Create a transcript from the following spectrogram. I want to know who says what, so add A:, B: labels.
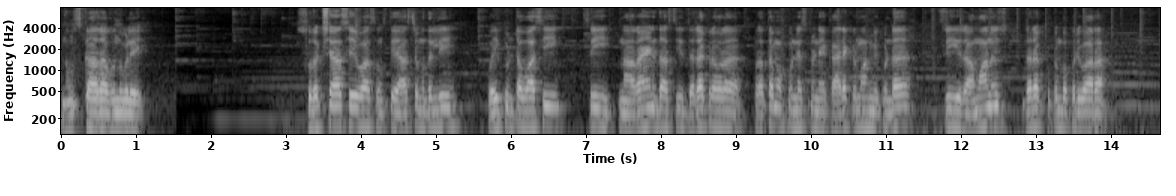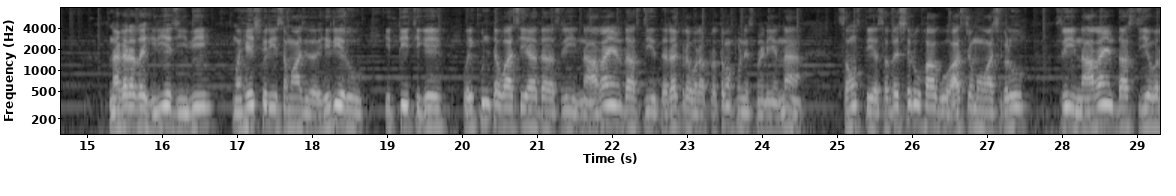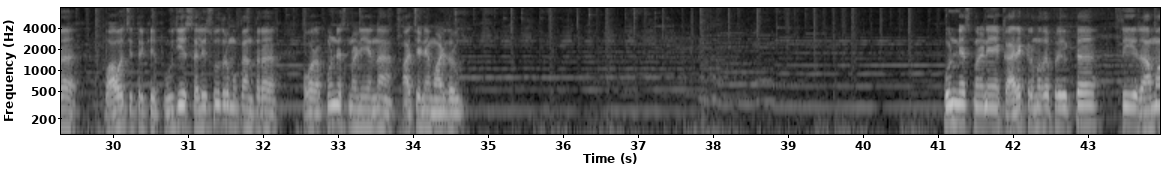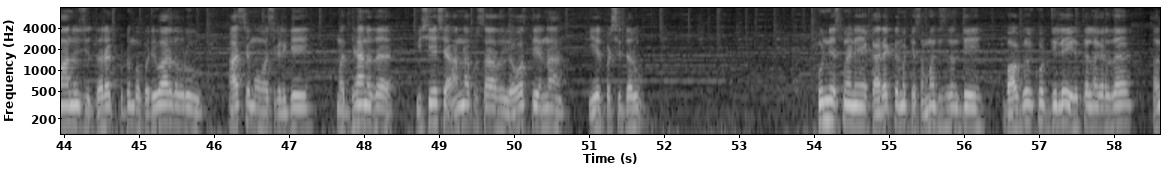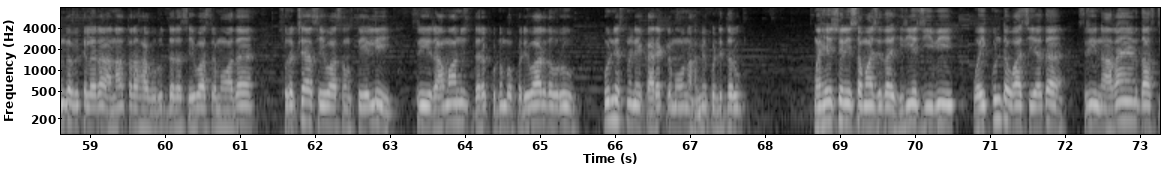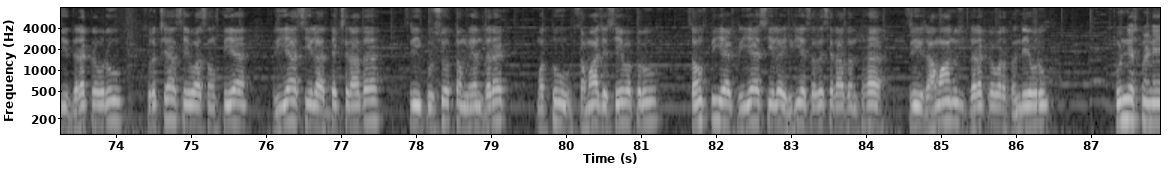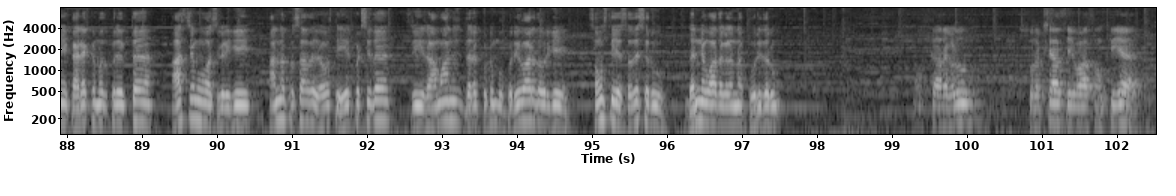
A: ನಮಸ್ಕಾರ ಬಂಧುಗಳೇ. ಸುರಕ್ಷಾ ಸೇವಾ ಸಂಸ್ಥೆಯ ಆಶ್ರಮದಲ್ಲಿ ವೈಕುಂಠವಾಸಿ ಶ್ರೀ ನಾರಾಯಣದಾಸಿ ದರಕ್ರವರ ಪ್ರಥಮ ಪುಣ್ಯಸ್ಮರಣೆ ಕಾರ್ಯಕ್ರಮ ಹಮ್ಮಿಕೊಂಡ ಶ್ರೀ ರಾಮಾನುಜ್ ದರಕ್ ಕುಟುಂಬ ಪರಿವಾರ. ನಗರದ ಹಿರಿಯ ಜೀವಿ ಮಹೇಶ್ವರಿ ಸಮಾಜದ ಹಿರಿಯರು ಇತ್ತೀಚೆಗೆ ವೈಕುಂಠವಾಸಿಯಾದ ಶ್ರೀ ನಾರಾಯಣದಾಸ್ಜಿ ದರಕ್ರವರ ಪ್ರಥಮ ಪುಣ್ಯಸ್ಮರಣೆಯನ್ನು ಸಂಸ್ಥೆಯ ಸದಸ್ಯರು ಹಾಗೂ ಆಶ್ರಮವಾಸಿಗಳು ಶ್ರೀ ನಾರಾಯಣ ದಾಸ್ಜಿಯವರ ಭಾವಚಿತ್ರಕ್ಕೆ ಪೂಜೆ ಸಲ್ಲಿಸುವುದರ ಮುಖಾಂತರ ಅವರ ಪುಣ್ಯಸ್ಮರಣೆಯನ್ನು ಆಚರಣೆ ಮಾಡಿದರು. ಪುಣ್ಯಸ್ಮರಣೆ ಕಾರ್ಯಕ್ರಮದ ಪ್ರಯುಕ್ತ ಶ್ರೀ ರಾಮಾನುಜ್ ದರಕ್ ಕುಟುಂಬ ಪರಿವಾರದವರು ಆಶ್ರಮವಾಸಿಗಳಿಗೆ ಮಧ್ಯಾಹ್ನದ ವಿಶೇಷ ಅನ್ನಪ್ರಸಾದ ವ್ಯವಸ್ಥೆಯನ್ನು ಏರ್ಪಡಿಸಿದ್ದರು. ಪುಣ್ಯಸ್ಮರಣೆ ಕಾರ್ಯಕ್ರಮಕ್ಕೆ ಸಂಬಂಧಿಸಿದಂತೆ ಬಾಗಲಕೋಟ್ ಜಿಲ್ಲೆ ಇಳಕಲ್ ನಗರದ ಅಂಗವಿಕಲರ, ಅನಾಥರ ಹಾಗೂ ವೃದ್ಧರ ಸೇವಾಶ್ರಮವಾದ ಸುರಕ್ಷಾ ಸೇವಾ ಸಂಸ್ಥೆಯಲ್ಲಿ ಶ್ರೀ ರಾಮಾನುಜ್ ದರ ಕುಟುಂಬ ಪರಿವಾರದವರು ಪುಣ್ಯಸ್ಮರಣೆ ಕಾರ್ಯಕ್ರಮವನ್ನು ಹಮ್ಮಿಕೊಂಡಿದ್ದರು. ಮಹೇಶ್ವರಿ ಸಮಾಜದ ಹಿರಿಯ ಜೀವಿ, ವೈಕುಂಠವಾಸಿಯಾದ ಶ್ರೀ ನಾರಾಯಣ ದಾಸ್ಜಿ ದರಕ್ರವರು ಸುರಕ್ಷಾ ಸೇವಾ ಸಂಸ್ಥೆಯ ಕ್ರಿಯಾಶೀಲ ಅಧ್ಯಕ್ಷರಾದ ಶ್ರೀ ಪುರುಷೋತ್ತಮ್ ಎನ್ ದರಕ್ ಮತ್ತು ಸಮಾಜ ಸೇವಕರು, ಸಂಸ್ಥೆಯ ಕ್ರಿಯಾಶೀಲ ಹಿರಿಯ ಸದಸ್ಯರಾದಂತಹ ಶ್ರೀ ರಾಮಾನುಜ್ ದರಕ್ರವರ ತಂದೆಯವರು. ಪುಣ್ಯಸ್ಮರಣೆ ಕಾರ್ಯಕ್ರಮದ ಪ್ರಯುಕ್ತ ಆಶ್ರಮವಾಸಿಗಳಿಗೆ ಅನ್ನಪ್ರಸಾದ ವ್ಯವಸ್ಥೆ ಏರ್ಪಡಿಸಿದ ಶ್ರೀ ರಾಮಾನುಜ್ ದರ ಕುಟುಂಬ ಪರಿವಾರದವರಿಗೆ ಸಂಸ್ಥೆಯ ಸದಸ್ಯರು ಧನ್ಯವಾದಗಳನ್ನು ಕೋರಿದರು. ನಮಸ್ಕಾರಗಳು. ಸುರಕ್ಷಾ ಸೇವಾ ಸಂಸ್ಥೆಯ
